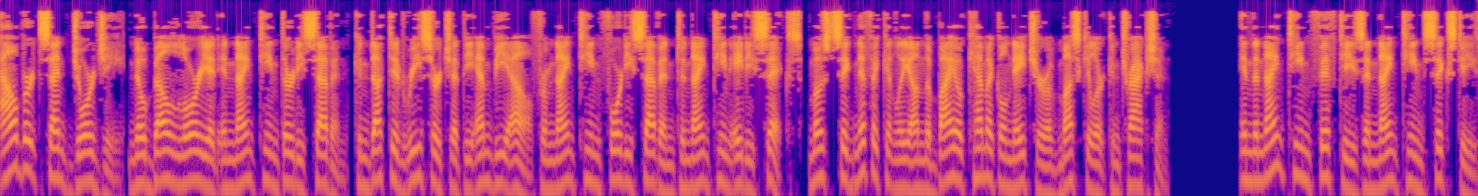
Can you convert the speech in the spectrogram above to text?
Albert Szent-Györgyi Nobel laureate in 1937 conducted research at the MBL from 1947 to 1986, most significantly on the biochemical nature of muscular contraction. In the 1950s and 1960s,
